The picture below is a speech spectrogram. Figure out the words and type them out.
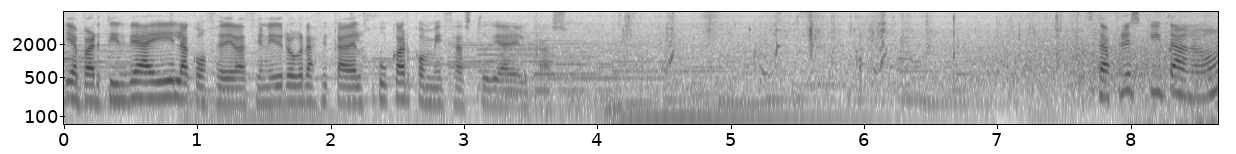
Y a partir de ahí la Confederación Hidrográfica del Júcar comienza a estudiar el caso. Está fresquita, ¿no?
